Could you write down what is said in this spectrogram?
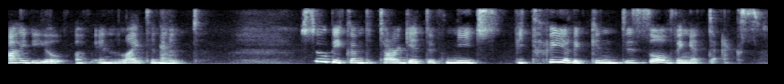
ideal of enlightenment, so become the target of Nietzsche's vitriolic and dissolving attacks.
